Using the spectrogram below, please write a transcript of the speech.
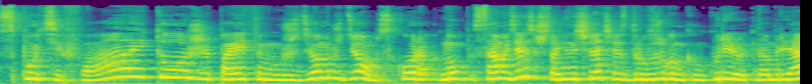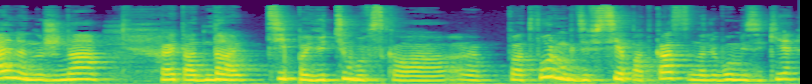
Spotify тоже, поэтому ждем, ждем. Скоро. Ну, самое интересное, что они начинают сейчас друг с другом конкурировать. Нам реально нужна какая-то одна типа ютубовского э, платформы, где все подкасты на любом языке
